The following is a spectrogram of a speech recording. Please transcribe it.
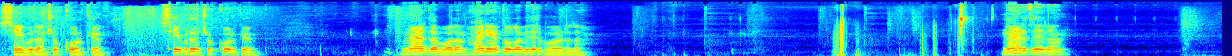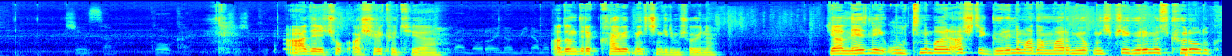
Saber'dan çok korkuyorum. Saber'dan çok korkuyorum. Nerede bu adam? Her yerde olabilir bu arada. Nerede lan? Adeli çok aşırı kötü ya. Adam direkt kaybetmek için girmiş oyuna. Ya Leslie ultini bari açtı. Görelim adam var mı yok mu? Hiçbir şey göremiyoruz. Kör olduk.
